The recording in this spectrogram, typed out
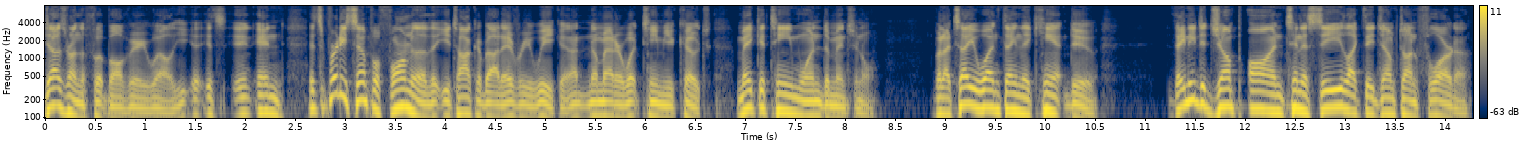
does run the football very well. It's and it's a pretty simple formula that you talk about every week, uh, no matter what team you coach. Make a team one dimensional. But I tell you one thing they can't do. They need to jump on Tennessee like they jumped on Florida.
